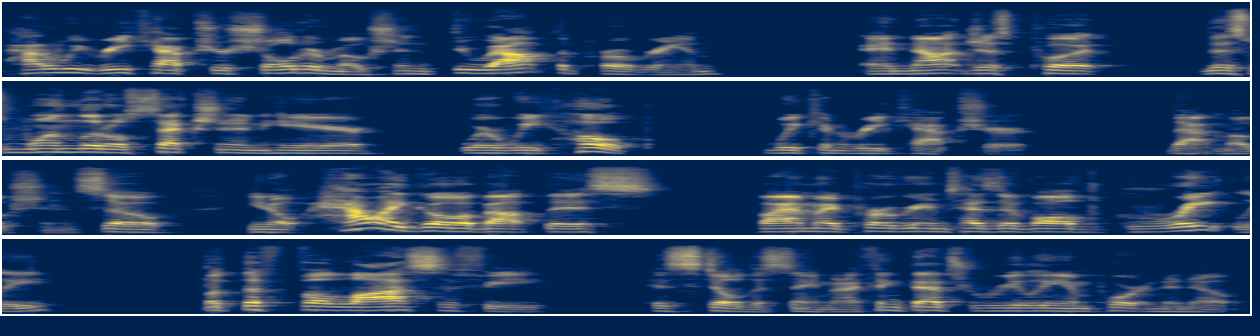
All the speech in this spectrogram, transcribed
how do we recapture shoulder motion throughout the program and not just put this one little section in here where we hope we can recapture that motion. So, you know, how I go about this via my programs has evolved greatly, but the philosophy is still the same. And I think that's really important to note.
